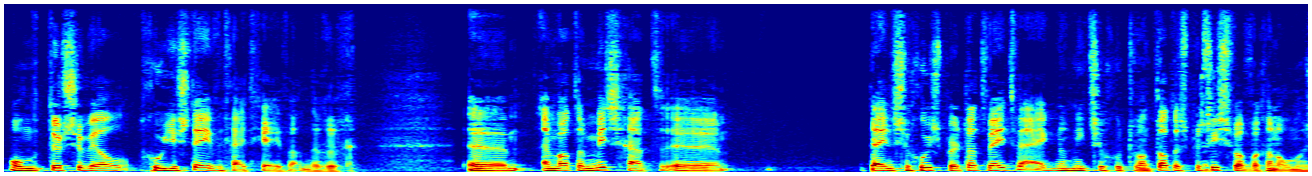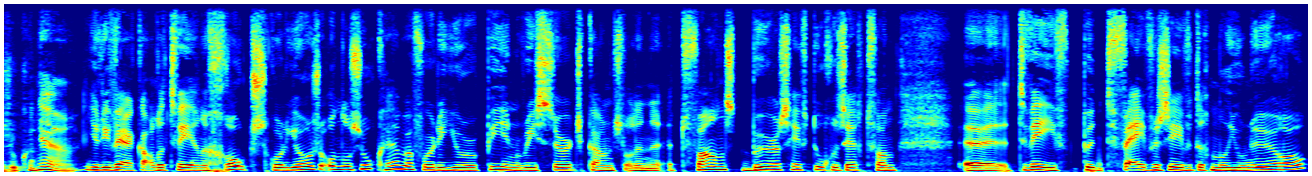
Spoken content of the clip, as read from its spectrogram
ondertussen wel goede stevigheid geven aan de rug. Uh, en wat er misgaat uh, tijdens de groeispurt, dat weten wij eigenlijk nog niet zo goed. Want dat is precies wat we gaan onderzoeken. Ja, jullie werken alle twee aan een groot scolioseonderzoek... Hè, waarvoor de European Research Council een advanced beurs heeft toegezegd... van uh, 2,75 miljoen euro.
